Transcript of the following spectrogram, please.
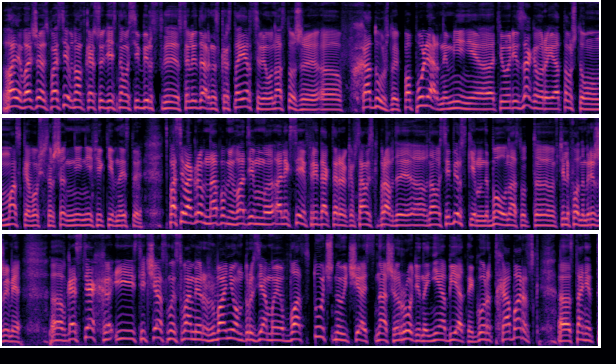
Ваня, большое спасибо. Надо сказать, что здесь Новосибирск э, солидарны с красноярцами. У нас тоже э, в ходу, что популярное мнение о теории заговора и о том, что маска, в общем, совершенно не, неэффективная история. Спасибо огромное. Напомню, Вадим Алексеев, редактор «Комсомольской правды» в Новосибирске, был у нас тут э, в телефонном режиме э, в гостях. И сейчас мы с вами рванем, друзья мои, восточную часть нашей родины, необъятный. Город Хабаровск э, станет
